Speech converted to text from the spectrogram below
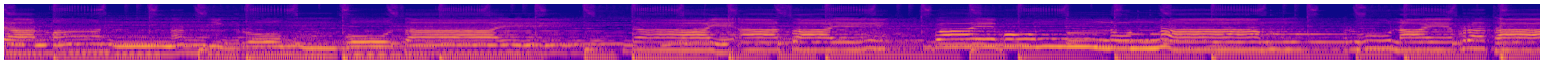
จารย์มันนั้นยิ่งรมโพสายได้อาศัยใบบุญนุนนำรู้ในพระธรร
